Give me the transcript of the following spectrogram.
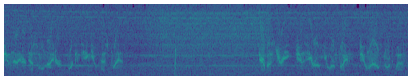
29er decimal niner for continue as planned. Airbus 320 UR5, 2 miles northwest.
